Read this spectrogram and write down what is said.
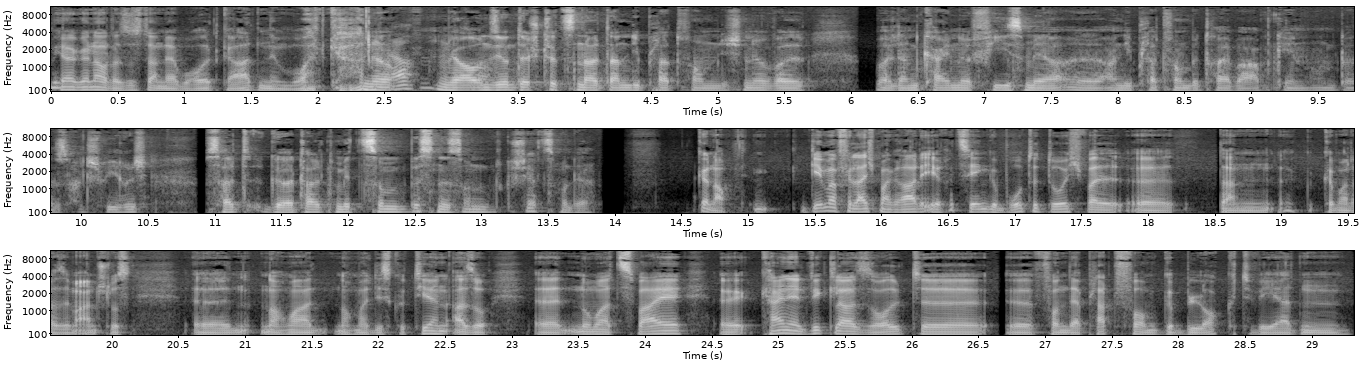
Ja, genau, das ist dann der Walled Garden im Walled Garden. Ja, ja, ja und sie unterstützen halt dann die Plattform nicht, ne, weil, weil dann keine Fees mehr äh, an die Plattformbetreiber abgehen und das ist halt schwierig. Das halt, gehört halt mit zum Business und Geschäftsmodell. Genau. Gehen wir vielleicht mal gerade Ihre zehn Gebote durch, weil äh, dann äh, können wir das im Anschluss äh, nochmal noch mal diskutieren. Also äh, Nummer zwei, äh, kein Entwickler sollte äh, von der Plattform geblockt werden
